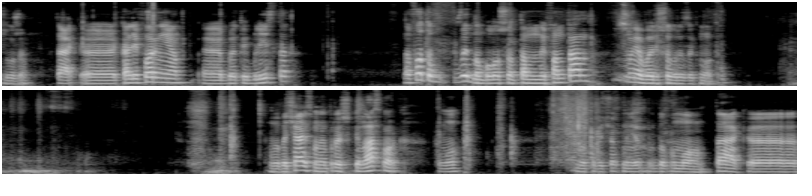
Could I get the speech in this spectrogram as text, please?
Дуже. Так, е, Каліфорнія, е, битий блістер. На фото видно було, що там не фонтан, ну я вирішив ризикнути. Вибачаюсь, мене трошки насморк, тому носовичок мені в допомогу. Так, е,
